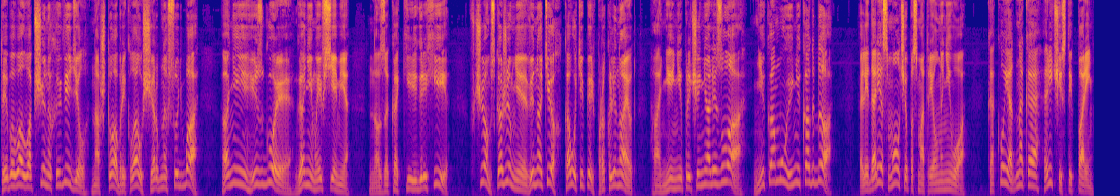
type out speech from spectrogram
Ты бывал в общинах и видел, на что обрекла ущербных судьба. Они изгои, гонимые всеми. Но за какие грехи? В чем, скажи мне, вина тех, кого теперь проклинают? Они не причиняли зла. Никому и никогда. Ледорез молча посмотрел на него. Какой, однако, речистый парень.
